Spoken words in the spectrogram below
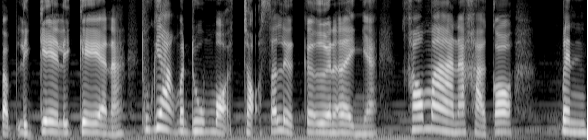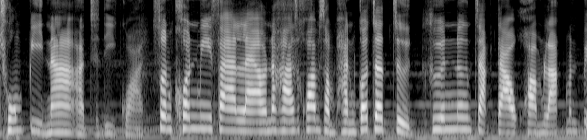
แบบลิเกลิเกนะทุกอย่างมันดูเหมาะเจาะเหลือเกินอะไรอย่างเงี้ยเข้ามานะคะก็เป็นช่วงปีหน้าอาจจะดีกว่า ส่วนคนมีแฟนแล้วนะคะ ความสัมพันธ์ก็จะจืดขึ้นเนื่องจากดาวความรักมันไป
